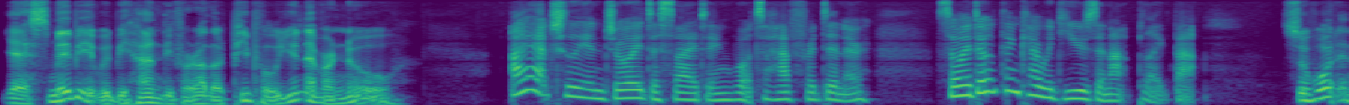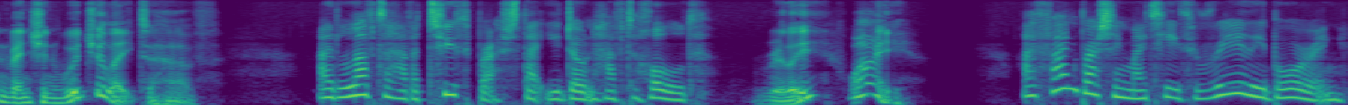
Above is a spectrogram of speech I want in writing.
Yes, maybe it would be handy for other people. You never know. I actually enjoy deciding what to have for dinner, so I don't think I would use an app like that. So, what invention would you like to have? I'd love to have a toothbrush that you don't have to hold. Really? Why? I find brushing my teeth really boring,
